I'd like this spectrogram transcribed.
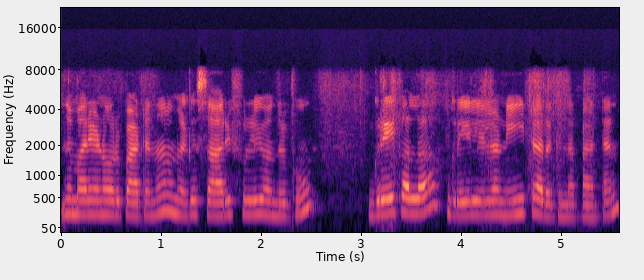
இந்த மாதிரியான ஒரு பேட்டர்ன் தான் நம்மளுக்கு சாரி ஃபுல்லி வந்திருக்கும். க்ரே கலர் க்ரேலாம் நீட்டாக இருக்குது இந்த பேட்டர்ன்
